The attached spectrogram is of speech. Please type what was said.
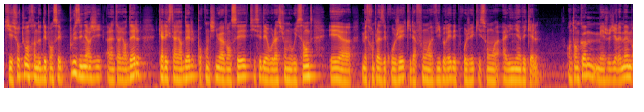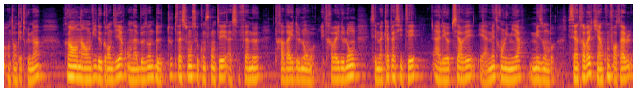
qui est surtout en train de dépenser plus d'énergie à l'intérieur d'elle qu'à l'extérieur d'elle pour continuer à avancer, tisser des relations nourrissantes et euh, mettre en place des projets qui la font euh, vibrer, des projets qui sont euh, alignés avec elle. En tant qu'homme, mais je dirais même en tant qu'être humain, quand on a envie de grandir, on a besoin de toute façon se confronter à ce fameux travail de l'ombre. Et travail de l'ombre, c'est ma capacité à aller observer et à mettre en lumière mes ombres. C'est un travail qui est inconfortable,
